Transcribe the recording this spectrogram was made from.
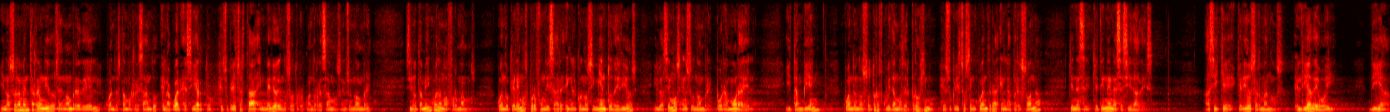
Y no solamente reunidos en nombre de Él cuando estamos rezando, en la cual es cierto, Jesucristo está en medio de nosotros cuando rezamos en su nombre, sino también cuando nos formamos, cuando queremos profundizar en el conocimiento de Dios y lo hacemos en su nombre, por amor a Él. Y también cuando nosotros cuidamos del prójimo, Jesucristo se encuentra en la persona que, tiene necesidades. Así que, queridos hermanos, el día de hoy, día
